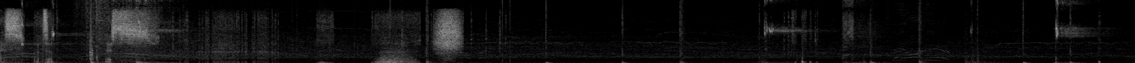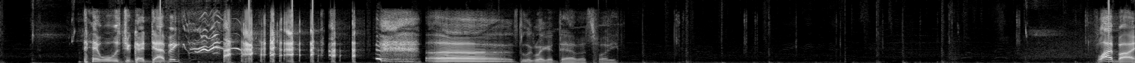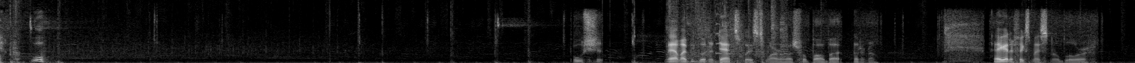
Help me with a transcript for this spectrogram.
Nice. That's it. Nice. Hey, what was your guy dabbing? uh, it looked like a dab. That's funny. Flyby. Ooh. Oh shit. Yeah, I might be going to dance place tomorrow to watch football, but I don't know. I gotta fix my snowblower.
